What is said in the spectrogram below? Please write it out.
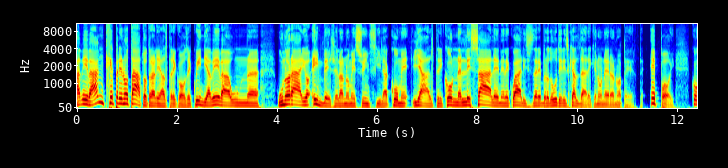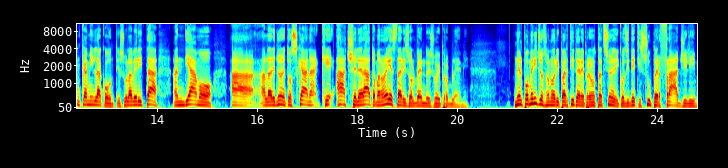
aveva anche prenotato tra le altre cose, quindi aveva un, un, orario e invece l'hanno messo in fila come gli altri, con le sale nelle quali si sarebbero dovuti riscaldare che non erano aperte. E poi con Camilla Conti, sulla verità andiamo a, alla regione toscana che ha accelerato, ma non è che sta risolvendo i suoi problemi. Nel pomeriggio sono ripartite le prenotazioni dei cosiddetti super fragili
